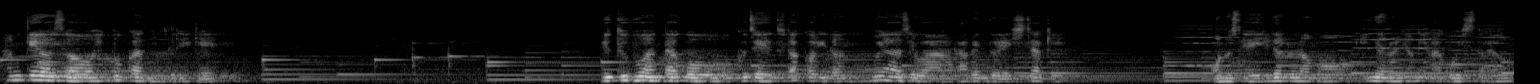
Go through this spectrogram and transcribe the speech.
함께여서 행복한 님들에게 유튜브 한다고 그제 투닥거리던 호야아재와 라벤더의 시작이 어느새 1년을 넘어 2년을 향해 가고 있어요.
